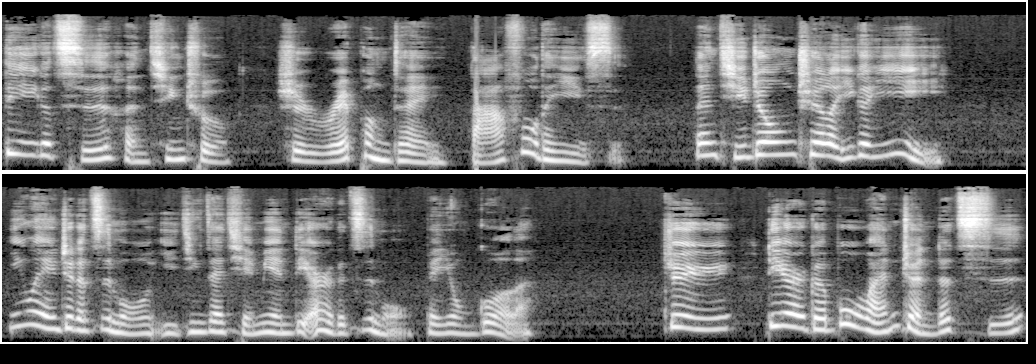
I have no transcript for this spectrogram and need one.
第一个词很清楚，是 “reponde” 答复的意思，但其中缺了一个 e，因为这个字母已经在前面第二个字母被用过了。至于第二个不完整的词，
